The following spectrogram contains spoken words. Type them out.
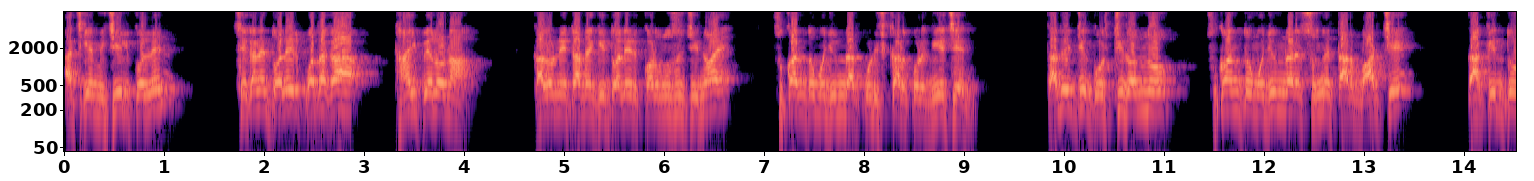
আজকে মিছিল করলেন। সেখানে দলের পতাকা ঠাঁই পেল না, কারণ এটা নাকি দলের কর্মসূচি নয়, সুকান্ত মজুমদার পরিষ্কার করে দিয়েছেন। তাদের যে গোষ্ঠীদ্বন্দ্ব সুকান্ত মজুমদারের সঙ্গে তার বাড়ছে, তা কিন্তু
